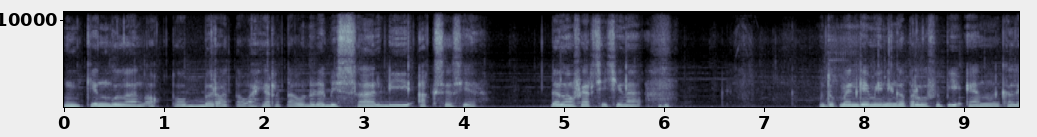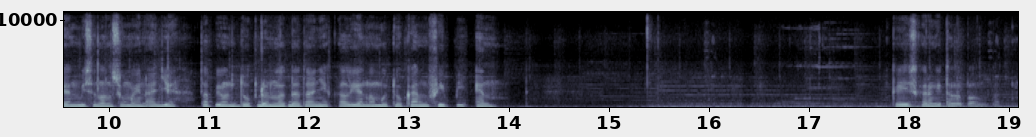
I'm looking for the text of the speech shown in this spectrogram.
mungkin bulan Oktober atau akhir tahun udah bisa diakses ya dalam versi Cina. Untuk main game ini nggak perlu VPN kalian bisa langsung main aja. Tapi untuk download datanya kalian membutuhkan VPN oke sekarang kita level 4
